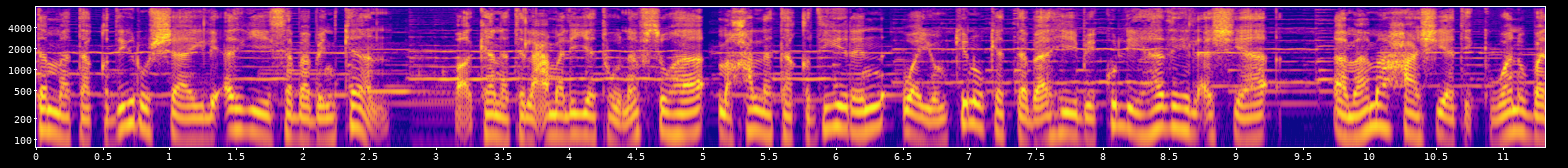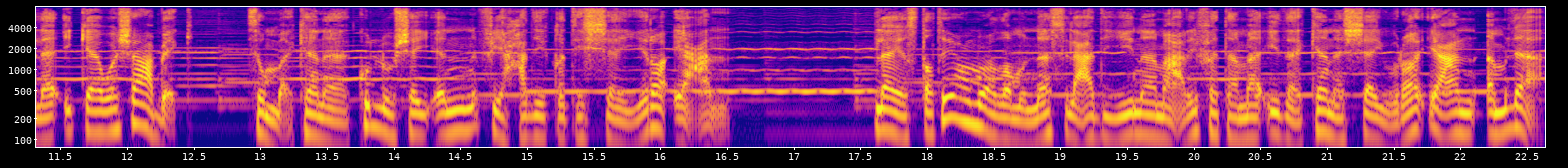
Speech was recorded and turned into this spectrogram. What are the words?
تم تقدير الشاي لأي سبب كان وكانت العملية نفسها محل تقدير ويمكنك التباهي بكل هذه الأشياء أمام حاشيتك ونبلائك وشعبك ثم كان كل شيء في حديقة الشاي رائعا. لا يستطيع معظم الناس العاديين معرفة ما إذا كان الشاي رائعا أم لا.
